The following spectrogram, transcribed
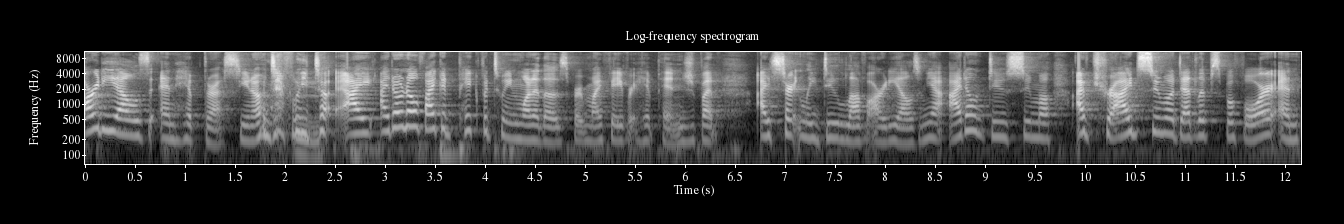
RDLs and hip thrusts, you know, definitely. Mm. To, I, I don't know if I could pick between one of those for my favorite hip hinge, but I certainly do love RDLs. And yeah, I don't do sumo. I've tried sumo deadlifts before, and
